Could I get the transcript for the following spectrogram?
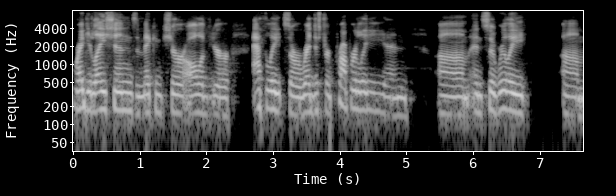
regulations and making sure all of your athletes are registered properly and um, and so really um,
